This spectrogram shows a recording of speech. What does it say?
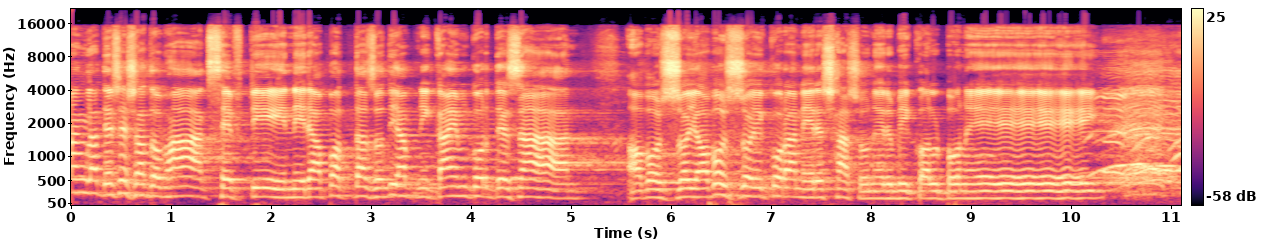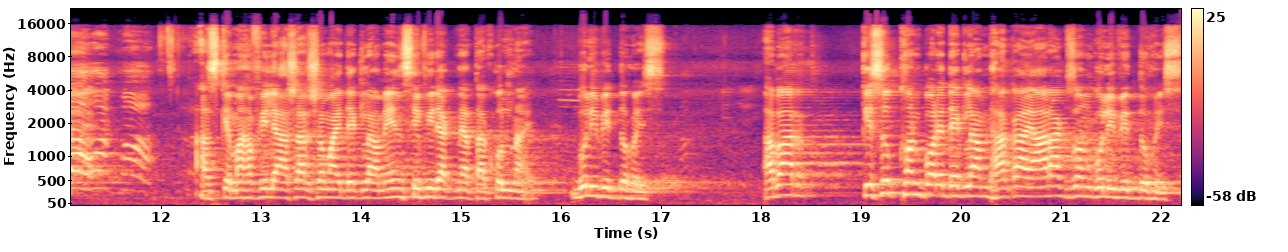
বাংলাদেশে শতভাগ সেফটি, নিরাপত্তা যদি আপনি কায়েম করতে চান, অবশ্যই অবশ্যই কোরআনের শাসনের বিকল্প নেই। আজকে মাহফিলে আসার সময় দেখলাম এনসিপির এক নেতা খুলনায় গুলিবিদ্ধ হয়েছে। আবার কিছুক্ষণ পরে দেখলাম ঢাকায় আর একজন গুলিবিদ্ধ হয়েছে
